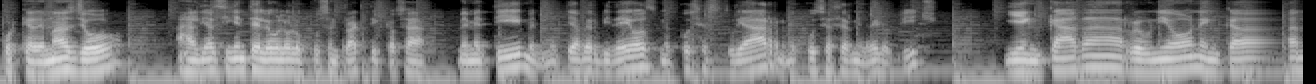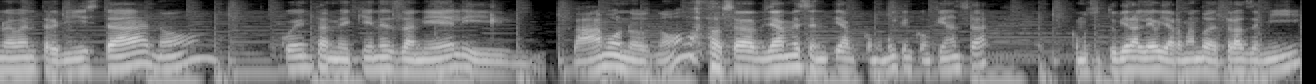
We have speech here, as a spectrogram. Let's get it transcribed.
porque además yo al día siguiente luego, lo puse en práctica, o sea, me metí, me metí a ver videos, me puse a estudiar, me puse a hacer mi Vega Pitch y en cada reunión, en cada nueva entrevista, ¿no? Cuéntame quién es Daniel y vámonos, ¿no? O sea, ya me sentía como muy en confianza, como si tuviera Leo y Armando detrás de mí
